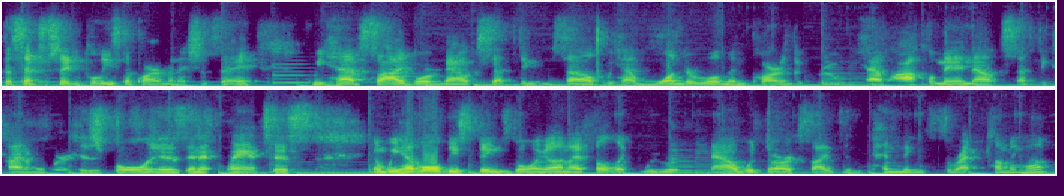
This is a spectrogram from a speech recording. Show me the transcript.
the Central City Police Department, I should say. We have Cyborg now accepting himself. We have Wonder Woman part of the group. We have Aquaman now accepting kind of where his role is in Atlantis, and we have all these things going on. I felt like we were now with Darkseid's impending threat coming up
